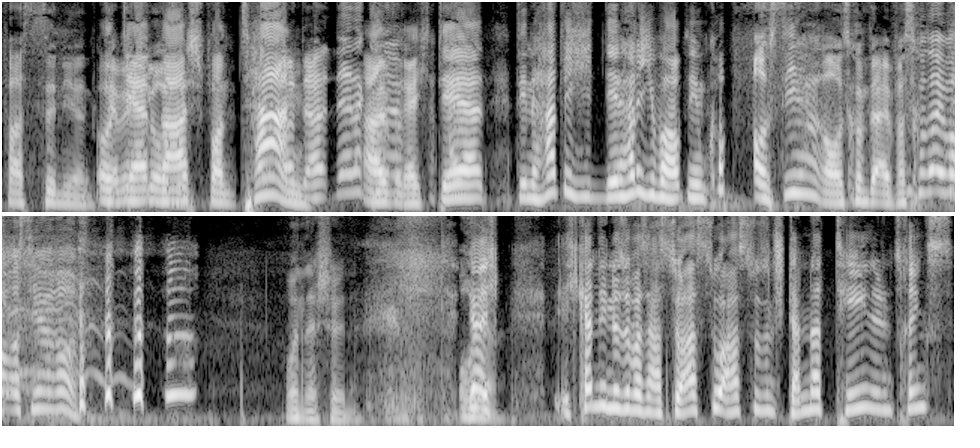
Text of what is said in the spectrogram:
Faszinierend. Und Kevin der Klose. war spontan, der- der- der- Albrecht. Der, den, hatte ich, den hatte ich überhaupt nicht im Kopf. Aus dir heraus kommt er einfach. Es kommt einfach aus dir heraus. Wunderschön. Oh, ja, ich, ich kann dir nur sowas. Hast du, hast du, hast du so einen Standard-Tee, den du trinkst?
